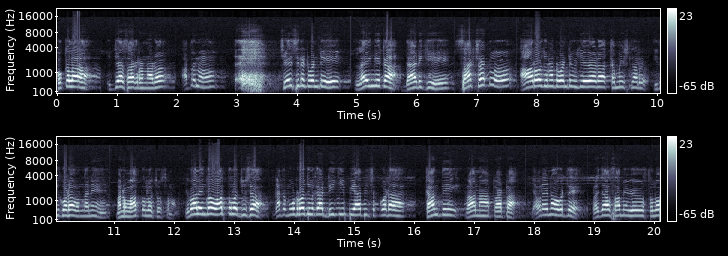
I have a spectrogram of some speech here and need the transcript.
కుక్కల విద్యాసాగర్ ఉన్నాడో అతను చేసినటువంటి లైంగిక దాడికి సాక్షాత్తు ఆ రోజు ఉన్నటువంటి విజయవాడ కమిషనర్ ఇది కూడా ఉందని మనం వార్తల్లో చూస్తున్నాం. ఇవాళ ఇంకో వార్తలో చూసా గత మూడు రోజులుగా డీజీపీ ఆఫీస్కి కూడా కాంతి రానా టాటా. ఎవరైనా ఒకటే ప్రజాస్వామ్య వ్యవస్థలో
